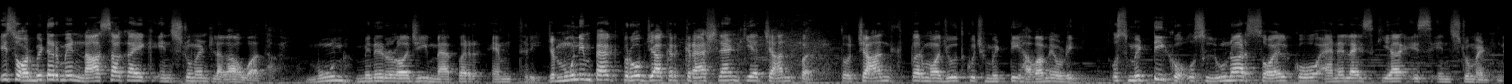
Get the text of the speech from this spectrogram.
इस ऑर्बिटर में नासा का एक इंस्ट्रूमेंट लगा हुआ था। मून मिनरोलॉजी मैपर M3 जब मून इंपैक्ट प्रोब जाकर क्रैश लैंड किया चाँद पर तो चाँद पर मौजूद कुछ मिट्टी हवा में उड़ी। उस मिट्टी को, उस लूनार सॉइल को एनालाइज किया इस इंस्ट्रूमेंट ने।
